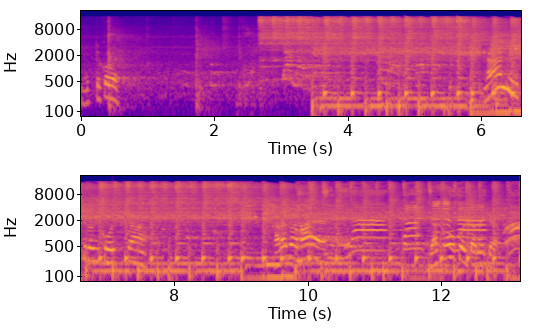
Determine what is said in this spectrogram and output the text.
持ってこい。なんで後ろにこういっちゃう体前逆方向行かなきゃ。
